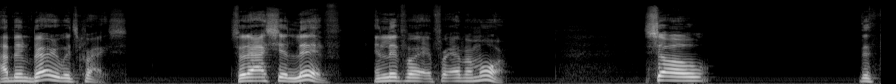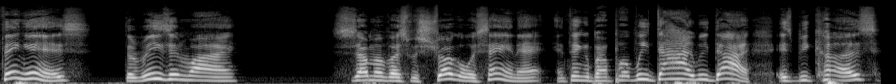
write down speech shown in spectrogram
I've been buried with Christ. So that I should live and live for, forevermore. So the thing is, the reason why some of us would struggle with saying that and think about, but we die, we die, is because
